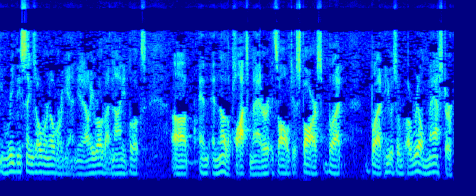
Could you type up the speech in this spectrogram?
you read these things over and over again. You know, he wrote about 90 books. Uh, and, and none of the plots matter. It's all just farce. But, but he was a, a real master.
